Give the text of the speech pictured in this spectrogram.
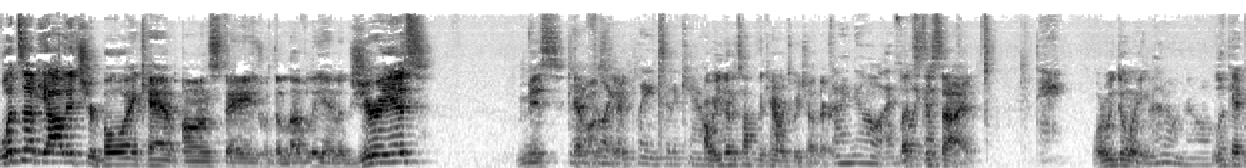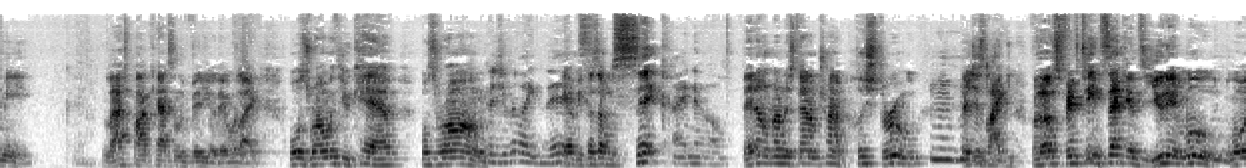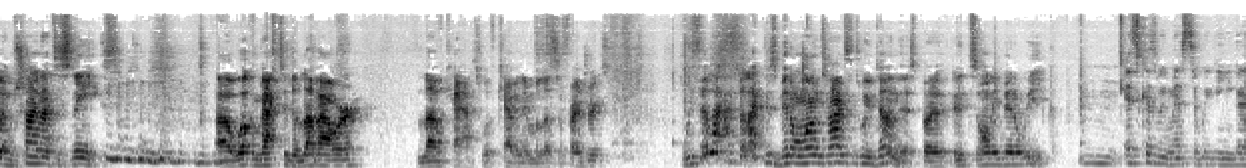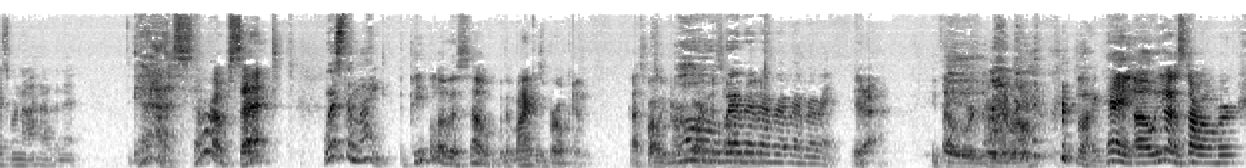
What's up, y'all? It's your boy KevOnStage with the lovely and luxurious Miss I feel on like I'm stage. playing to the camera. Are we going to talk to the camera to each other? I know. I feel Let's like decide. I. Dang. What are we doing? I don't know. Look at me. Okay. Last podcast on the video, they were like, "What's wrong with you, Kev? What's wrong?" Because you were like this. Yeah, because I was sick. I know. They don't understand I'm trying to push through. Mm-hmm. They're just like, for those 15 seconds, you didn't move. Well, I'm trying not to sneeze. uh, welcome back to the Love Hour Love Cast with Kevin and Melissa Fredericks. We feel like I feel like it's been a long time since we've done this, but it's only been a week. It's because we missed a week and you guys were not having it. Yes, they were upset. Where's the mic? The people of the South, the mic is broken. That's why we've been recording Oh, this. right, right, right, right, right, right, right. Yeah. You thought we were doing it wrong? like, hey, uh, we got to start over.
